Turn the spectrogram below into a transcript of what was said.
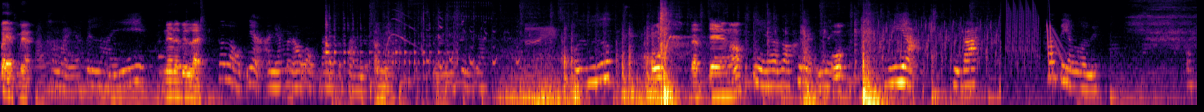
แปลกเนี่ยทำไมอะเป็นไร แน่น่ะเป็นไรก็เราเนี่ย อันเนี้ยมันเอาออกได้สบายเลยทำไงเดี๋ยวนี้สิล่ะปึ๊บโอ้จัดแจงเนาะนี่แล้วก็ขึ้นแบบนี้เลย โอ้เนี่ยถูกปะเข้าเตียงเราเลย โอเค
